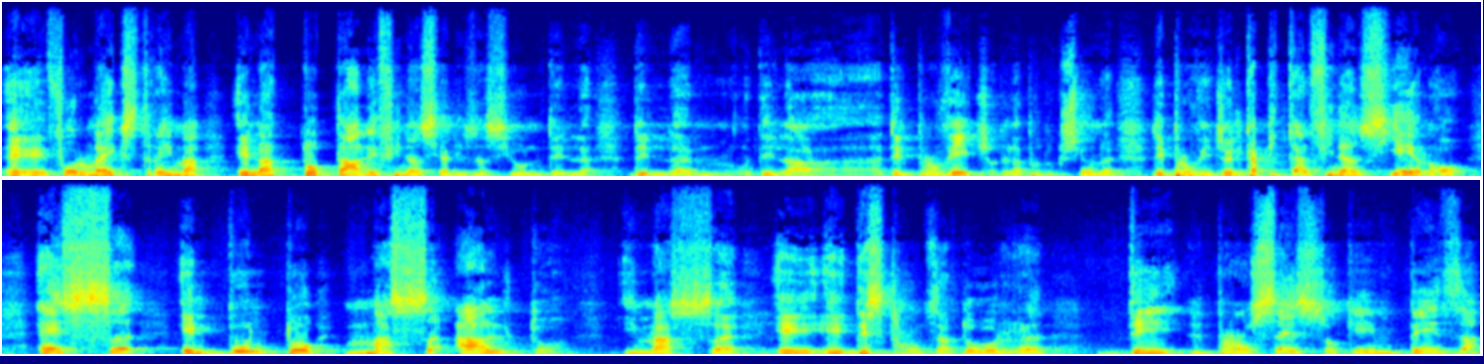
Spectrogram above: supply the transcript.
eh, forma extrema en la total financialización del, del, um, de la, del provecho, de la producción de provecho. El capital financiero es el punto más alto y más eh, eh, del proceso que empieza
